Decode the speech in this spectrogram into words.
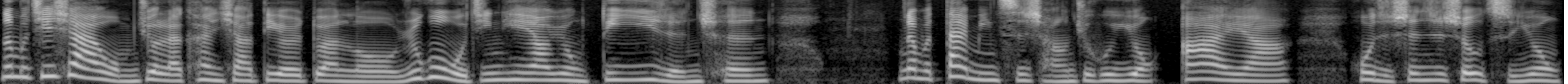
那么接下来我们就来看一下第二段喽。如果我今天要用第一人称，那么代名词常就会用 I 呀，或者甚至受词用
